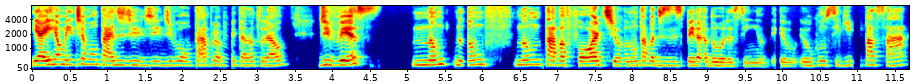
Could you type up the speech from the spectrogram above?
E aí, realmente, a vontade de, de, de voltar para o habitat natural, de vez, não não não estava forte ou não estava desesperador assim. Eu, eu, eu consegui passar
